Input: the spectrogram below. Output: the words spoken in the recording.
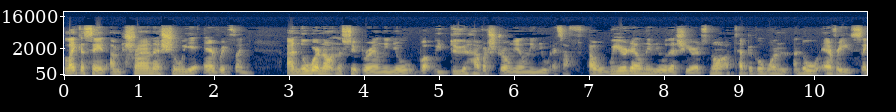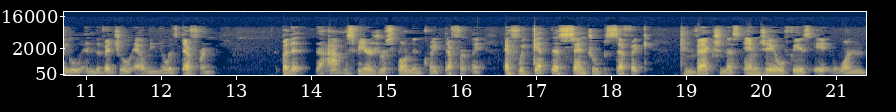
like I said, I'm trying to show you everything. I know we're not in a super El Nino, but we do have a strong El Nino. It's a, a weird El Nino this year. It's not a typical one. I know every single individual El Nino is different, but it, the atmosphere is responding quite differently. If we get this Central Pacific convection, this MJO phase 8 and 1,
